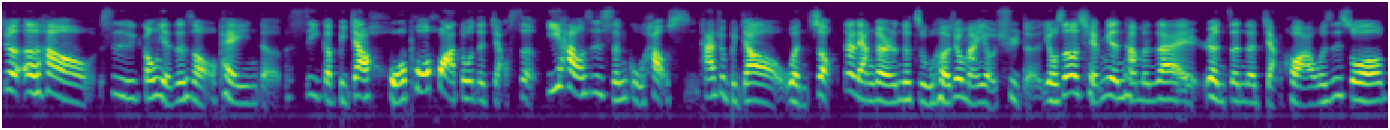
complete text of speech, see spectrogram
就二号是宫野真守配音的，是一个比较活泼话多的角色。一号是神谷浩史，他就比较稳重。那两个人的组合就蛮有趣的。有时候前面他们在认真的讲话，我是说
